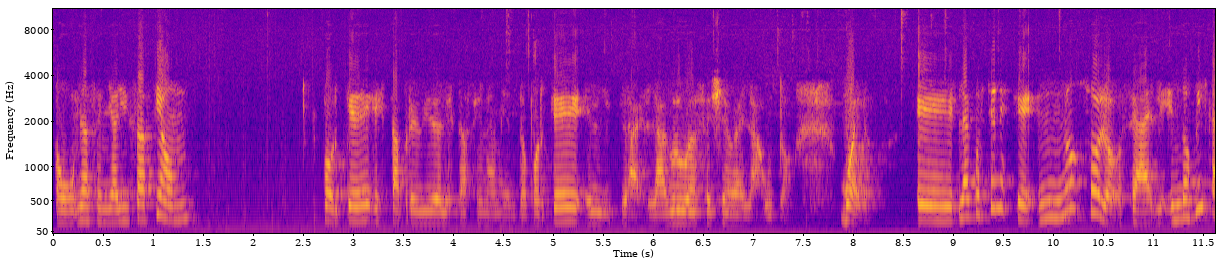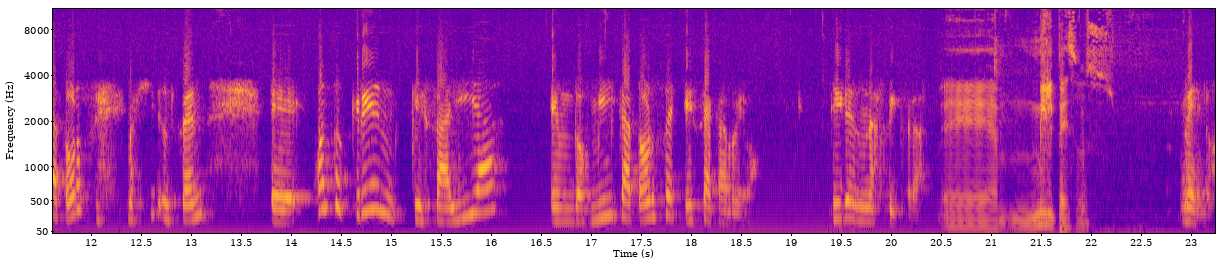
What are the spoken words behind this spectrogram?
o una señalización, por qué está prohibido el estacionamiento, por qué la grúa se lleva el auto. Bueno, eh, la cuestión es que no solo, o sea, en 2014, imagínense, eh, ¿cuánto creen que salía en 2014 ese acarreo? Tiren unas cifras, Eh, mil pesos. menos.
